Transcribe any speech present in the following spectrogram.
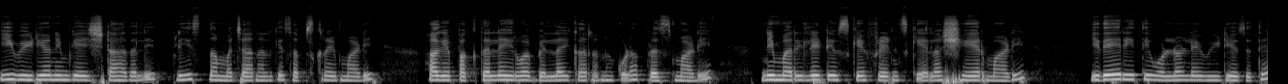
ಈ ವಿಡಿಯೋ ನಿಮಗೆ ಇಷ್ಟ ಆದಲ್ಲಿ ಪ್ಲೀಸ್ ನಮ್ಮ ಚಾನಲ್ಗೆ ಸಬ್ಸ್ಕ್ರೈಬ್ ಮಾಡಿ, ಹಾಗೆ ಪಕ್ಕದಲ್ಲೇ ಇರುವ ಬೆಲ್ಲೈಕನನ್ನು ಕೂಡ ಪ್ರೆಸ್ ಮಾಡಿ, ನಿಮ್ಮ ರಿಲೇಟಿವ್ಸ್ಗೆ, ಫ್ರೆಂಡ್ಸ್ಗೆ ಎಲ್ಲ ಶೇರ್ ಮಾಡಿ. ಇದೇ ರೀತಿ ಒಳ್ಳೊಳ್ಳೆ ವಿಡಿಯೋ ಜೊತೆ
